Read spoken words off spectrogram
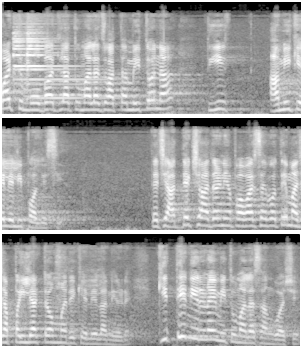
पट मोबदला तुम्हाला जो आता मिळतो ना ती आम्ही केलेली पॉलिसी त्याचे अध्यक्ष आदरणीय पवार साहेब होते माझ्या पहिल्या टर्ममध्ये केलेला निर्णय. किती निर्णय मी तुम्हाला सांगू असे?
